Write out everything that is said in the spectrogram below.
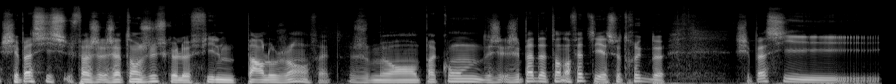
Je sais pas si. Enfin, j'attends juste que le film parle aux gens, en fait. Je me rends pas compte. J'ai j'ai pas d'attente. En fait, il y a ce truc de. Je sais pas si.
